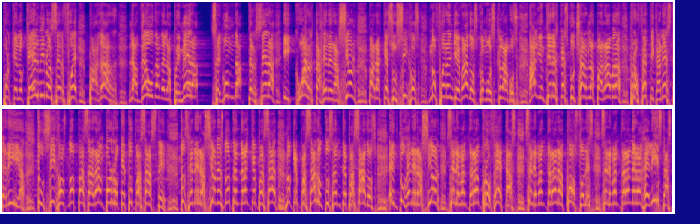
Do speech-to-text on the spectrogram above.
Porque lo que él vino a hacer fue pagar la deuda de la primera segunda, tercera y cuarta generación para que sus hijos no fueran llevados como esclavos. Alguien tiene que escuchar la palabra profética en este día. Tus hijos no pasarán por lo que tú pasaste. Tus generaciones no tendrán que pasar lo que pasaron tus antepasados. En tu generación se levantarán profetas, se levantarán apóstoles, se levantarán evangelistas,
